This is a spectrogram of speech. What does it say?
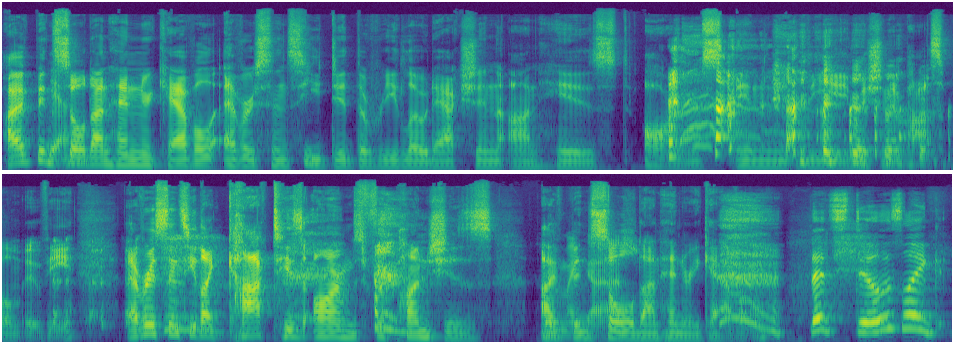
I've been Yeah. sold on Henry Cavill ever since he did the reload action on his arms in the Mission Impossible movie. Ever since he like cocked his arms for punches, Oh I've been gosh. sold on Henry Cavill. That still is like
